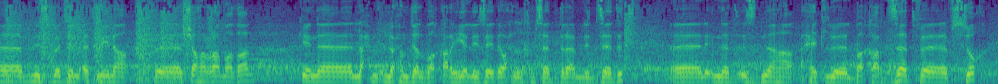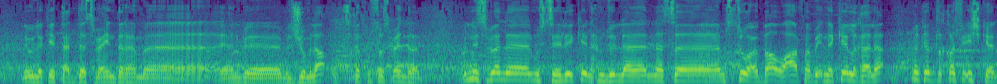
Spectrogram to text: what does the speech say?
آه، بالنسبة ديال الأثمنة في شهر رمضان كاين آه، اللحم اللحم ديال البقر هي اللي زايدة واحد الخمسة دراهم اللي تزادت. لأن زدناها حيث البقر تزاد في السوق اللي ولا كيتعدى 70 درهم آه، يعني بالجملة والتسقيط 75 درهم. بالنسبة للمستهلكين الحمد لله الناس آه، مستوعبة وعارفة بأن كاين الغلاء ما كتلقاش في إشكال.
